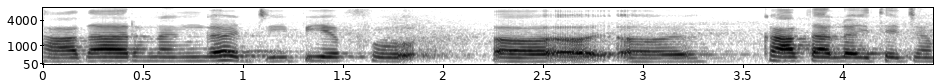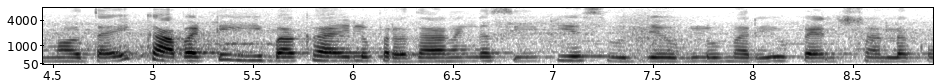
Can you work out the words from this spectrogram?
సాధారణంగా జీపీఎఫ్ ఖాతాలో అయితే జమ అవుతాయి కాబట్టి ఈ బకాయిలు ప్రధానంగా సిపిఎస్ ఉద్యోగులు మరియు పెన్షనర్లకు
